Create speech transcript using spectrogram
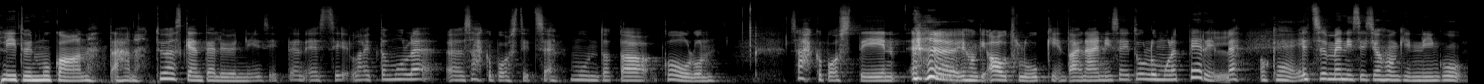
liityin mukaan tähän työskentelyyn, niin sitten Essi laittoi mulle sähköpostitse mun tota, koulun sähköpostiin johonkin Outlookiin tai näin, niin se ei tullut mulle perille. Okay. Et se meni siis johonkin niin kuin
